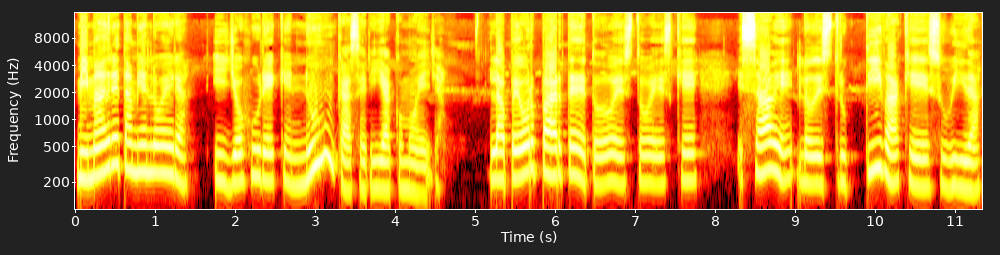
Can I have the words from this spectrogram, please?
Mi madre también lo era, y yo juré que nunca sería como ella. La peor parte de todo esto es que sabe lo destructiva que es su vida.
